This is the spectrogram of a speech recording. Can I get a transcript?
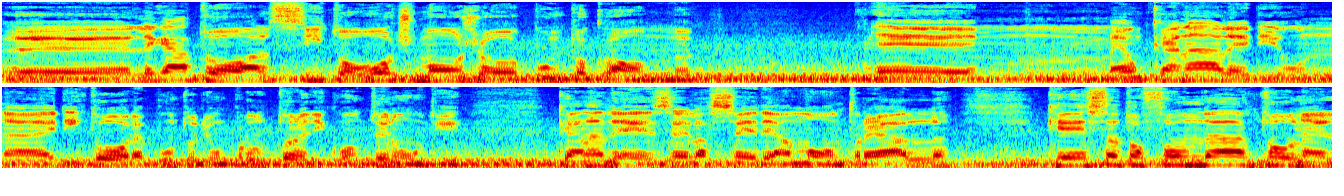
eh, legato al sito watchmojo.com. Eh, è un canale di un editore, appunto di un produttore di contenuti canadese, la sede a Montreal, che è stato fondato nel,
